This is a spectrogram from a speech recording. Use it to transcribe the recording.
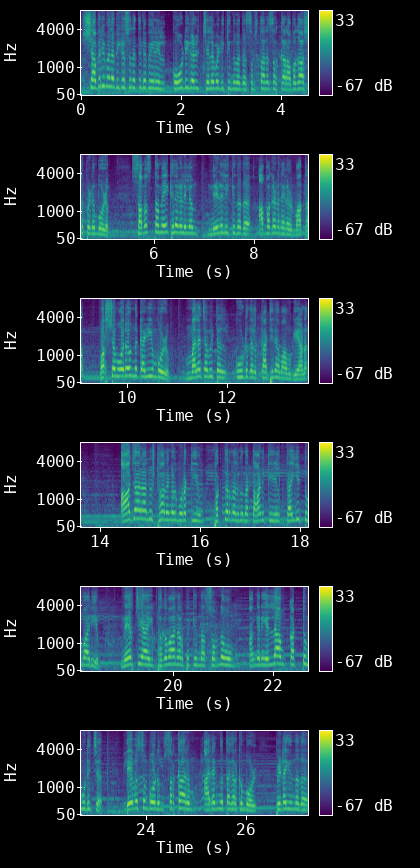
ശബരിമല വികസനത്തിന്റെ പേരിൽ കോടികൾ ചെലവഴിക്കുന്നുവെന്ന് സംസ്ഥാന സർക്കാർ അവകാശപ്പെടുമ്പോഴും സമസ്ത മേഖലകളിലും നിഴലിക്കുന്നത് അവഗണനകൾ മാത്രം. വർഷം ഓരോന്ന് കഴിയുമ്പോഴും മലചവിട്ടൽ കൂടുതൽ കഠിനമാവുകയാണ്. ആചാരാനുഷ്ഠാനങ്ങൾ മുടക്കിയും ഭക്തർ നൽകുന്ന കാണിക്കയിൽ കൈയിട്ട് വാരിയും നേർച്ചയായി ഭഗവാൻ അർപ്പിക്കുന്ന സ്വർണവും അങ്ങനെ എല്ലാം കട്ടുമുടിച്ച് ദേവസ്വം ബോർഡും സർക്കാരും അരങ്ങു തകർക്കുമ്പോൾ പിടയുന്നത്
